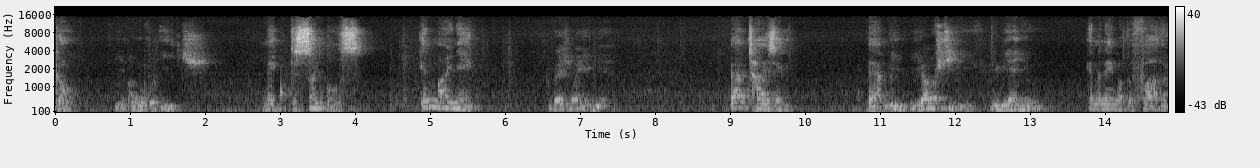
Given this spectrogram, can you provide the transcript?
Go. I on mówił. Make disciples in my name, Weź moje imię baptizing them i, i ochrzci ich w in the name of the Father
